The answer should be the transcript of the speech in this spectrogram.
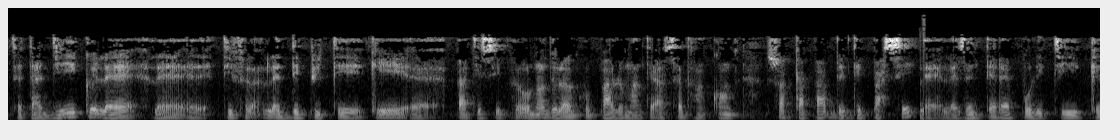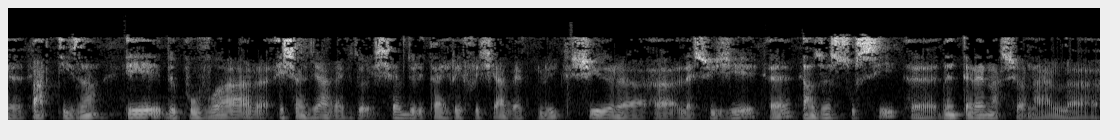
c'est-à-dire que les, les, les députés qui euh, participeront de leur groupe parlementaire à cette rencontre soient capables de dépasser les, intérêts politiques euh, partisans et de pouvoir échanger avec le chef de l'État et réfléchir avec lui sur euh, euh, les sujets hein, dans un souci d'intérêt national.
